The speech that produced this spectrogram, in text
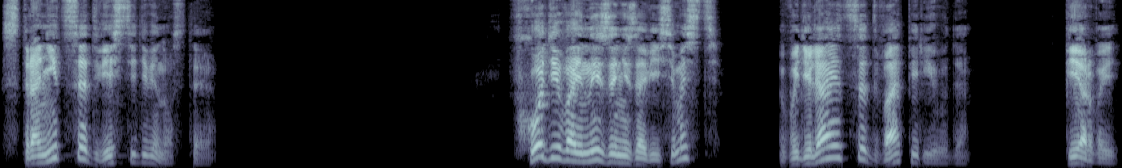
Страница 290. В ходе войны за независимость выделяется два периода. Первый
